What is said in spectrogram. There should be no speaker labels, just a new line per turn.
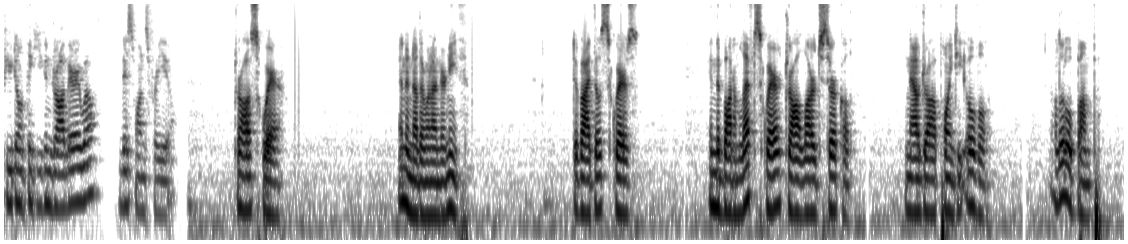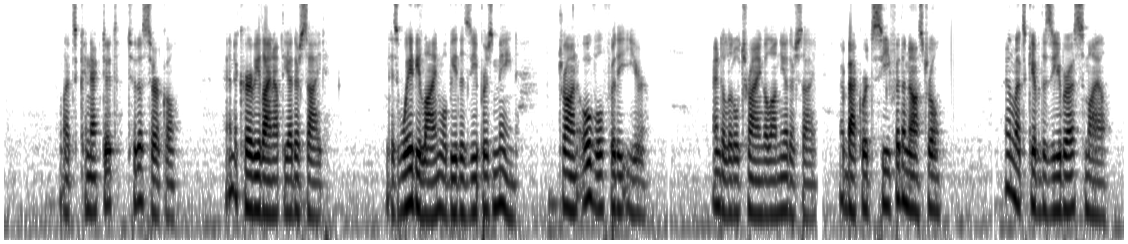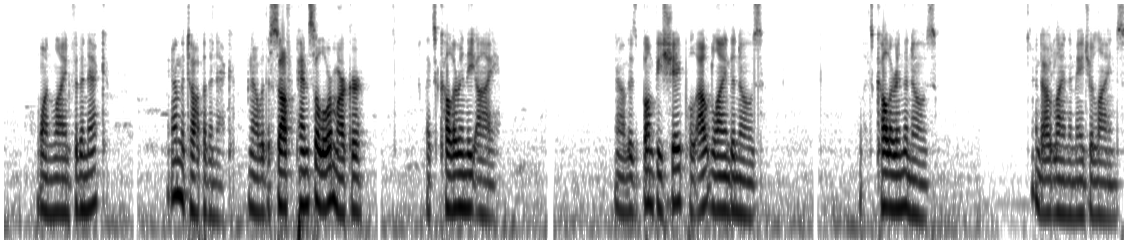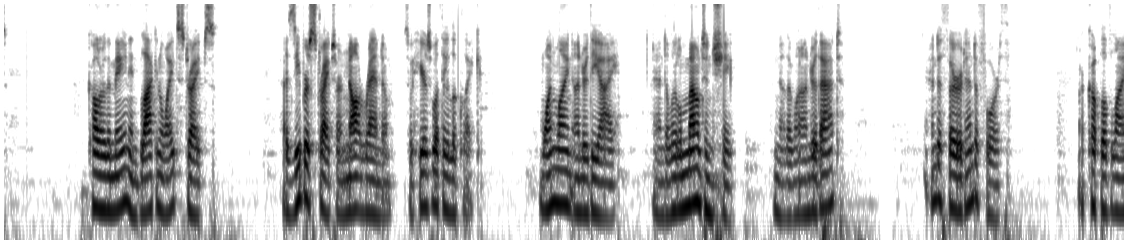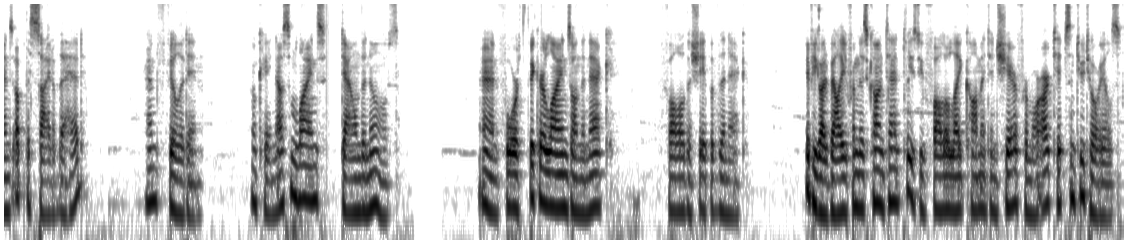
If you don't think you can draw very well, this one's for you.
Draw a square. And another one underneath. Divide those squares. In the bottom left square, draw a large circle. Now draw a pointy oval. A little bump. Let's connect it to the circle. And a curvy line up the other side. This wavy line will be the zebra's mane. Draw an oval for the ear. And a little triangle on the other side. A backward C for the nostril. And let's give the zebra a smile. One line for the neck. And the top of the neck. Now with a soft pencil or marker, let's color in the eye. Now this bumpy shape will outline the nose. Let's color in the nose. And outline the major lines. Color the mane in black and white stripes. A zebra's stripes are not random, so here's what they look like. One line under the eye, and a little mountain shape. Another one under that, and a third and a fourth. A couple of lines up the side of the head, and fill it in. Okay, now some lines down the nose. And four thicker lines on the neck. Follow the shape of the neck. If you got value from this content, please do follow, like, comment, and share for more art tips and tutorials.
